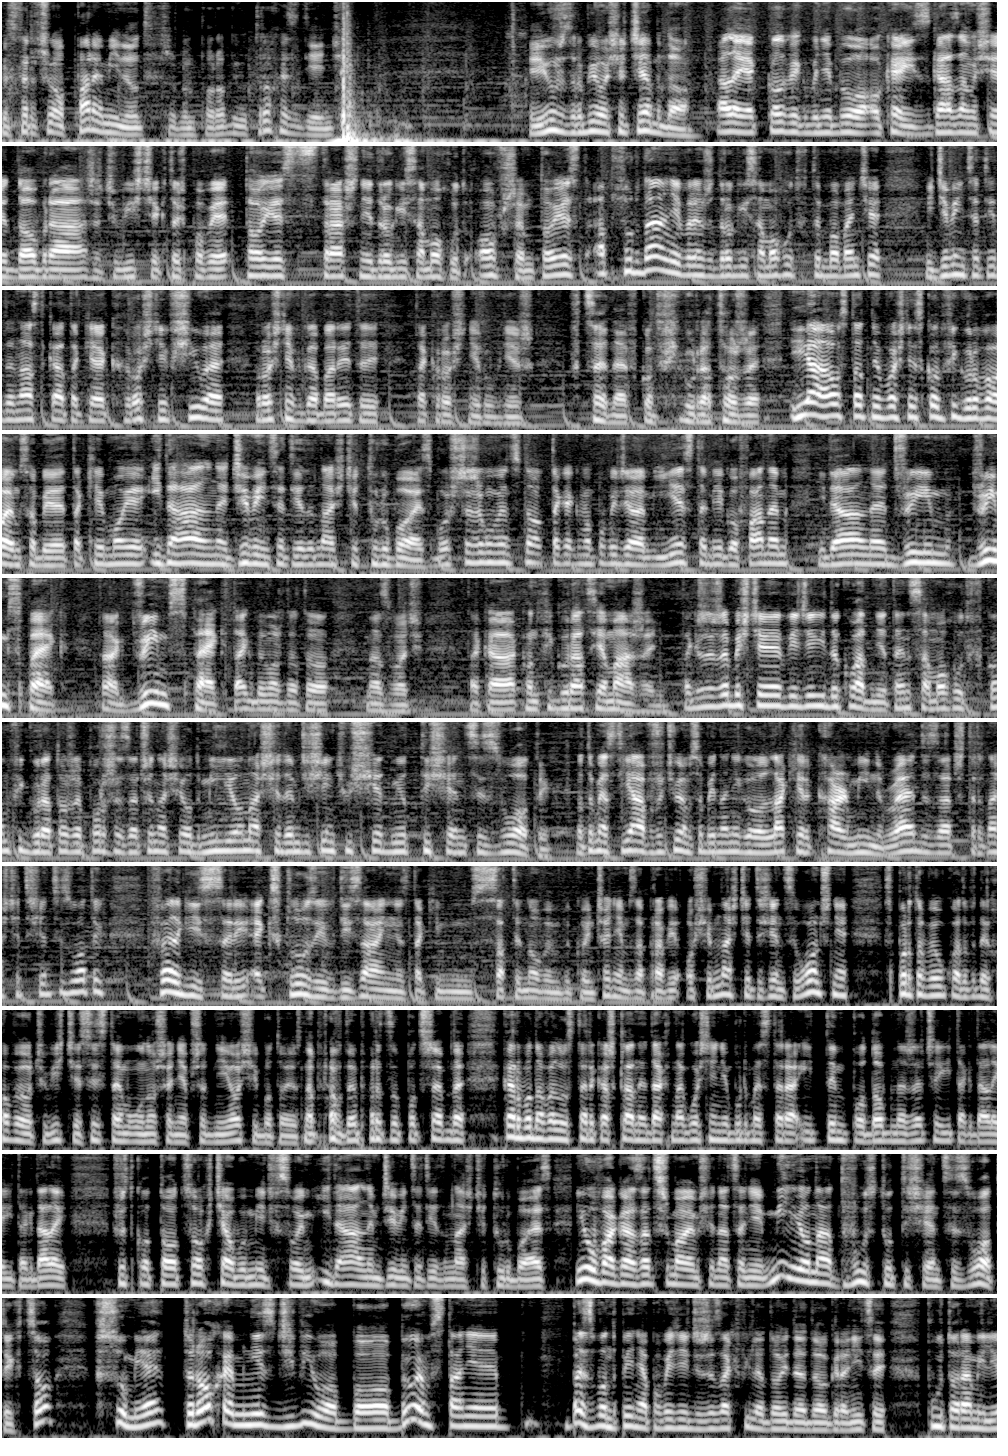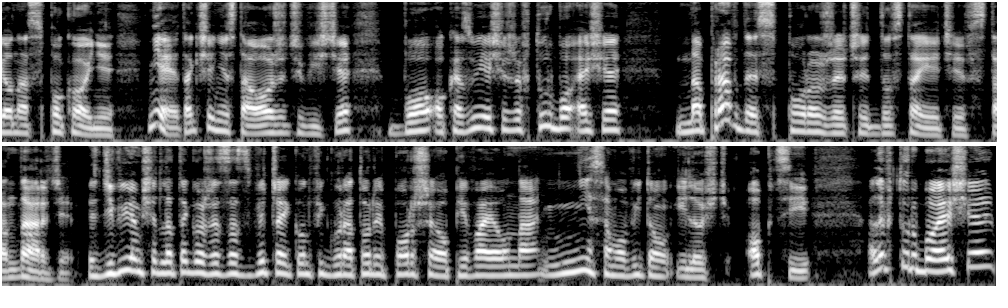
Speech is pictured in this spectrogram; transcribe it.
Wystarczyło parę minut, żebym porobił trochę zdjęć. Już zrobiło się ciemno, ale jakkolwiek by nie było, ok, zgadzam się, dobra, rzeczywiście ktoś powie, to jest strasznie drogi samochód. Owszem, to jest absurdalnie wręcz drogi samochód w tym momencie i 911 tak jak rośnie w siłę, rośnie w gabaryty, tak rośnie również w cenę w konfiguratorze. I ja ostatnio właśnie skonfigurowałem sobie takie moje idealne 911 Turbo S, bo szczerze mówiąc, no tak jak wam powiedziałem, jestem jego fanem, idealne Dream, Dream Spec. Tak, Dream Spec, tak by można to nazwać. Taka konfiguracja marzeń. Także żebyście wiedzieli dokładnie, ten samochód w konfiguratorze Porsche zaczyna się od 1 77 tysięcy złotych. Natomiast ja wrzuciłem sobie na niego lakier Carmine Red za 14 tysięcy złotych, felgi z serii Exclusive Design z takim satynowym wykończeniem za prawie 18 tysięcy łącznie, sportowy układ wydechowy, oczywiście system unoszenia przedniej osi, bo to jest naprawdę bardzo potrzebne, karbonowe lusterka, szklany dach, nagłośnienie burmestera i tym podobne rzeczy i tak dalej, i tak dalej. Wszystko to, co chciałbym mieć w swoim idealnym 911 Turbo S. I uwaga, zatrzymałem się na cenie 1 200 tysięcy złotych, co w sumie trochę mnie zdziwiło, bo byłem w stanie bez wątpienia powiedzieć, że za chwilę dojdę do granicy 1,5 miliona spokojnie. Nie, tak się nie stało rzeczywiście, bo okazuje się, że w Turbo S-ie naprawdę sporo rzeczy dostajecie w standardzie. Zdziwiłem się dlatego, że zazwyczaj konfiguratory Porsche opiewają na niesamowitą ilość opcji, ale w Turbo S-ie,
